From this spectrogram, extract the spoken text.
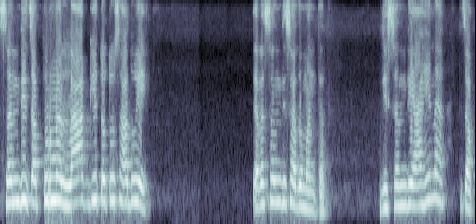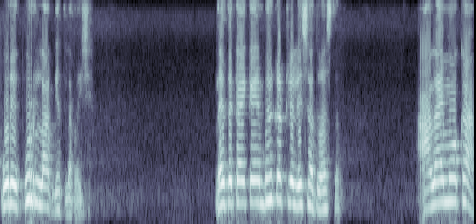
संधीचा पूर्ण लाभ घेतो तो साधू आहे. त्याला संधी साधू म्हणतात. जी संधी आहे ना तिचा पुरेपूर लाभ घेतला पाहिजे. नाही तर काही काही भरकटलेले साधू असतात. आलाय मोका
